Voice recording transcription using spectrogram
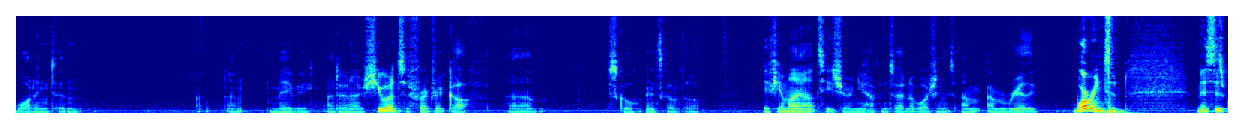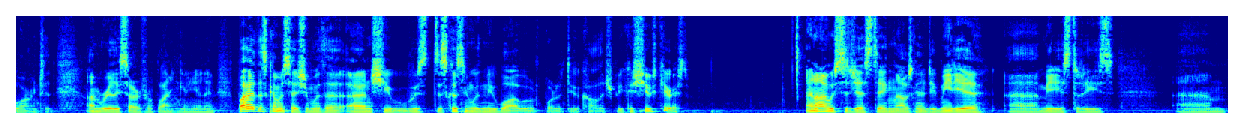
Waddington, maybe I don't know. She went to Frederick Gough um, School in Scunthorpe. If you're my art teacher and you happen to end up watching this, I'm I'm really Warrington. Mrs. Warrington. I'm really sorry for blanking on your name. But I had this conversation with her, and she was discussing with me what I would want to do at college because she was curious. And I was suggesting that I was going to do media, uh, media studies, um,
